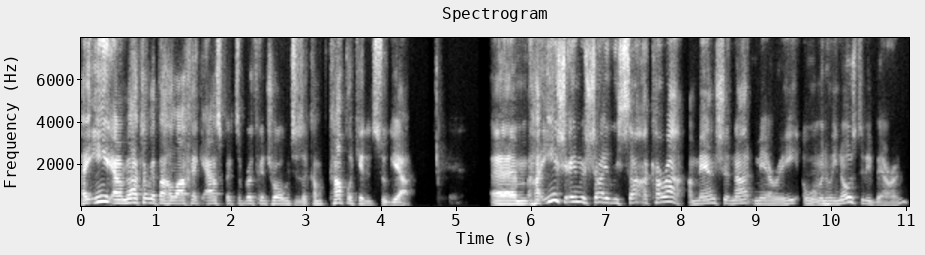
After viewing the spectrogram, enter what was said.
And I'm not talking about the halachic aspects of birth control, which is a com- complicated sugya. Um, a man should not marry a woman who he knows to be barren,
